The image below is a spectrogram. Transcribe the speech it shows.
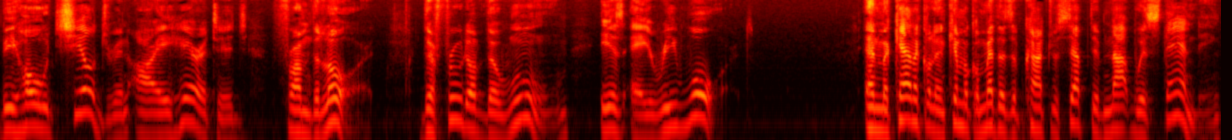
Behold, children are a heritage from the Lord. The fruit of the womb is a reward. And mechanical and chemical methods of contraceptive notwithstanding,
